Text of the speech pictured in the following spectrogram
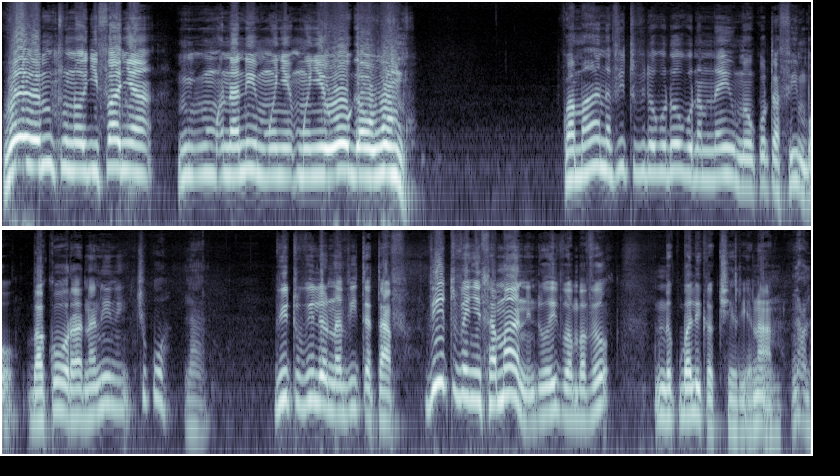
wewe mtu unaojifanya nani mwenye, mwenye woga wa uongo kwa maana vitu vidogodogo namna hii umeokota fimbo bakora na nini chukua na. vitu vile unaviita tafa vitu vyenye thamani ndio hivyo ambavyo vimekubalika kisheria naam Naam.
